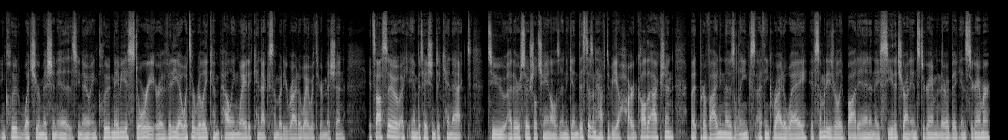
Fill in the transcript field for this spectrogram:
include what your mission is you know include maybe a story or a video. What's a really compelling way to connect somebody right away with your mission? It's also an invitation to connect to other social channels. And again this doesn't have to be a hard call to action but providing those links i think right away if somebody's really bought in and they see that you're on instagram and they're a big instagrammer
